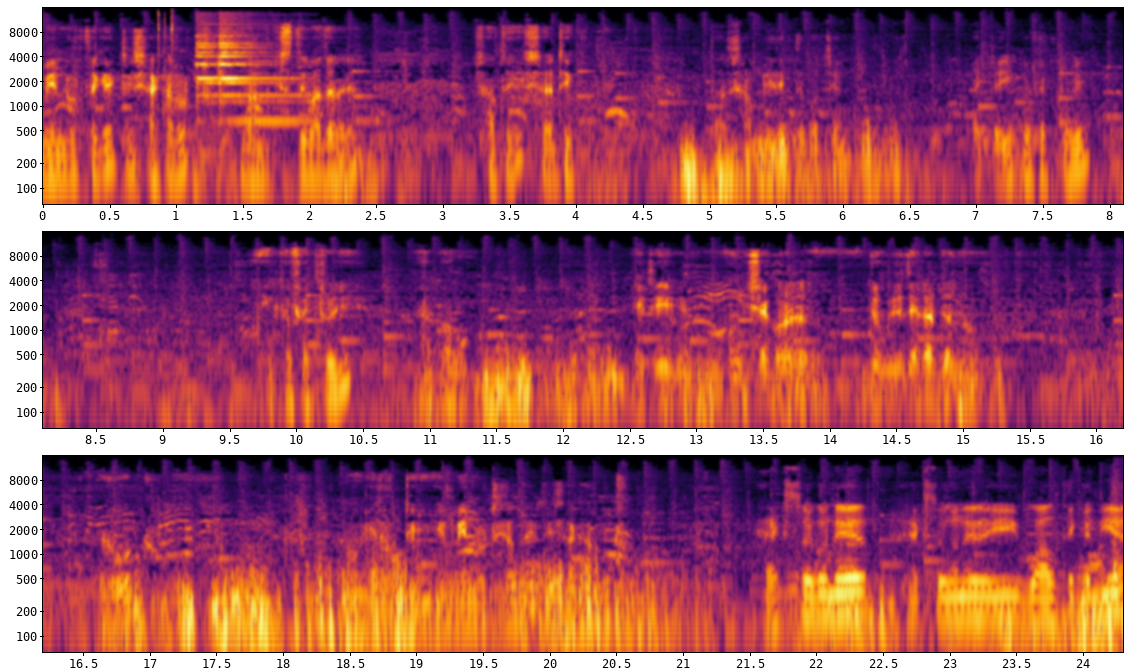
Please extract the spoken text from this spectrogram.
মেন রোড থেকে একটি শাখা রোড রামকৃষ্টি বাজারের সাথে সঠিক তার সামনেই দেখতে পাচ্ছেন একটা ইকো ফ্যাক্টরি ইকো ফ্যাক্টরি এবং এটি একরের জমি দেখার জন্য রোড এবং এই রোডটি, এই মেন রোডের সাথে একটি শাখা রোড হ্যাক্সাগনের হ্যাক্সাগনের এই ওয়াল থেকে নিয়ে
